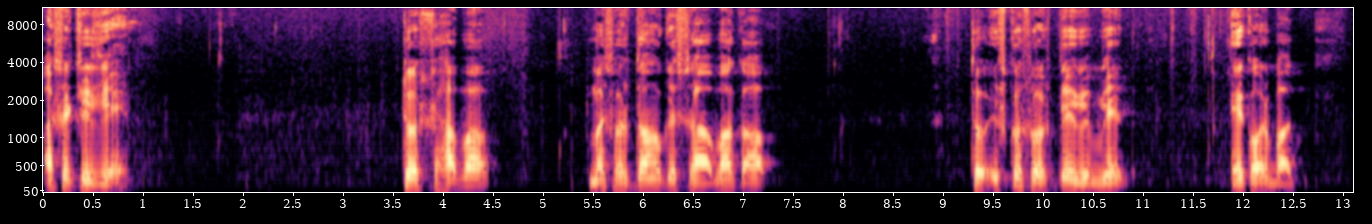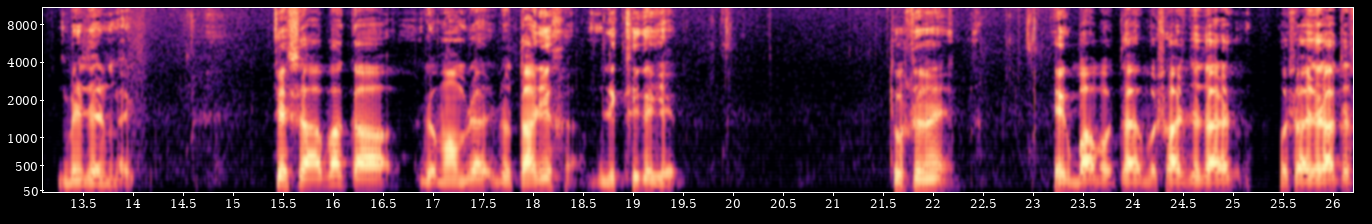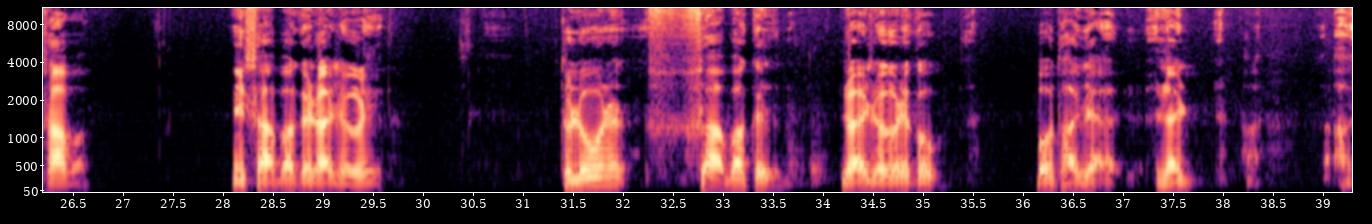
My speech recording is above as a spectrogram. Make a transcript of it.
اصل چیز یہ ہے تو صحابہ، میں سوچتا ہوں کہ صحابہ کا، تو اس کو سوچتے ہوئے مجھے ایک اور بات میرے ذہن میں آئی کہ صحابہ کا جو معاملہ جو تاریخ لکھی گئی ہے، تو اس میں ایک باب ہوتا ہے مساجدارت مساجرات صحابہ ان صحابہ کے رائے جھگڑے۔ تو لوگوں نے صحابہ کے لڑائی جھگڑے کو بہت ہائی لائٹ،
